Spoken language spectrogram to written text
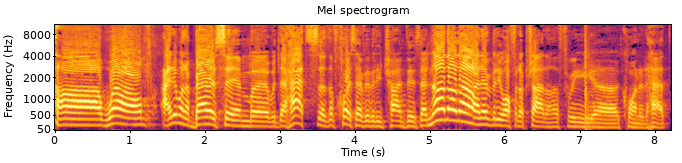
Uh, well, I didn't want to embarrass him uh, with the hats. Uh, of course, everybody chimed in and said, no, no, no, and everybody offered up shot on a three uh, cornered hat.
